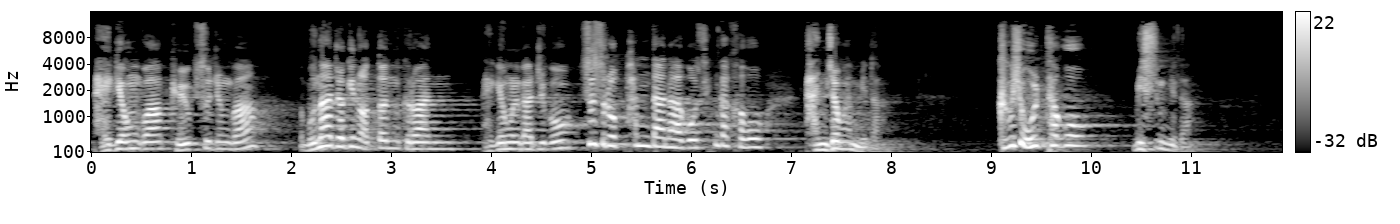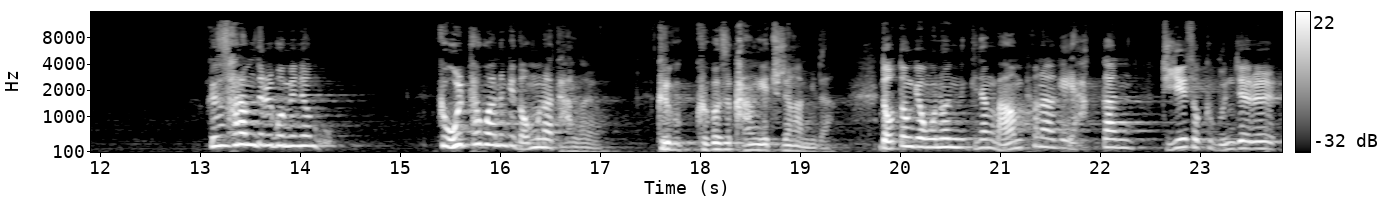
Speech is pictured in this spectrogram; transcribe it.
배경과 교육 수준과 문화적인 어떤 그러한 배경을 가지고 스스로 판단하고 생각하고 단정합니다. 그것이 옳다고 믿습니다. 그래서 사람들을 보면요, 그 옳다고 하는 게 너무나 달라요. 그리고 그것을 강하게 주장합니다. 근데 어떤 경우는 그냥 마음 편하게 약간 뒤에서 그 문제를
